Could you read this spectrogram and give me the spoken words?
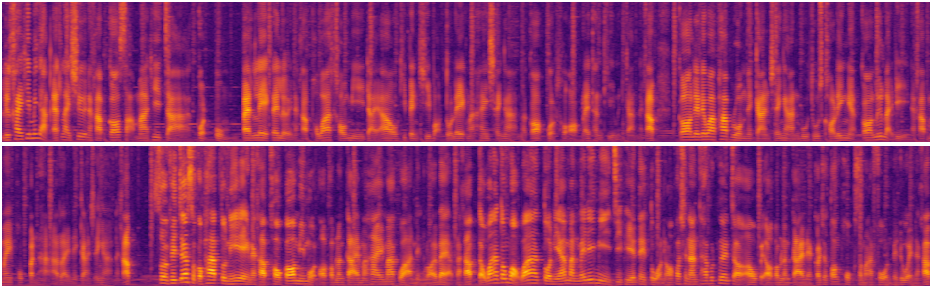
หรือใครที่ไม่อยากแอดรายชื่อนะครับ ก็สามารถที่จะกดปุ่มแป้นเลขได้เลยนะครับ เพราะว่าเขามีไดอัลที่เป็นคีย์บอร์ดตัวเลขมาให้ใช้งาน แล้วก็กดโทรออกได้ทันทีเหมือนกันนะครับ ก็เรียกได้ว่าภาพรวมในการใช้งาน Bluetooth Calling เนี่ยก็ลื่นไหลดีนะครับ ไม่พบปัญหาอะไรในการใช้งานนะครับ ส่วนฟีเจอร์สุขภาพตัวนี้เองนะครับเขาก็มีโหมดออกกำลังกายมาให้มากกว่า 100 แบบนะครับ แต่ว่าต้องบอกว่าตัวนี้มันไม่ได้มี GPS ในตัวเนาะ เพราะฉะนั้นถ้าเพื่อนๆจะเอาไปออกกำลังกายเนี่ยก็จะต้องพกสมาร์ทโฟนไปด้วยนะครับ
